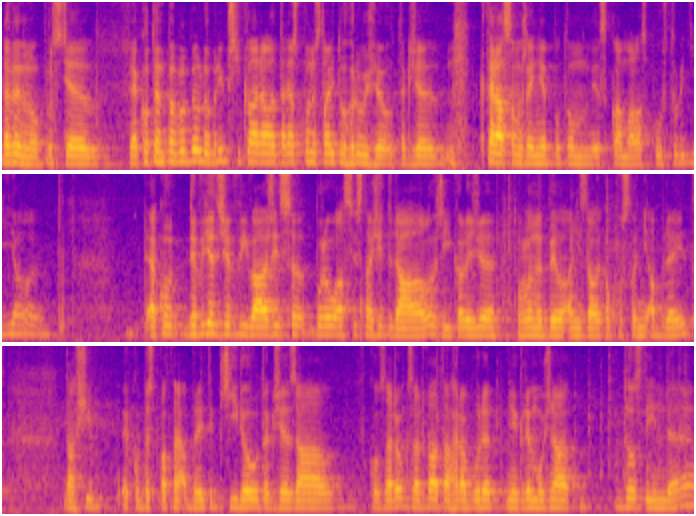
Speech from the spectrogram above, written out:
nevím, no, prostě jako ten Pebble byl dobrý příklad, ale tady aspoň dostali tu hru, že jo, takže, která samozřejmě potom je zklamala spoustu lidí, ale jako jde vidět, že výváři se budou asi snažit dál, říkali, že tohle nebyl ani zdaleka poslední update, další jako bezplatné updaty přijdou, takže za, jako za rok, za dva ta hra bude někde možná dost jinde.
